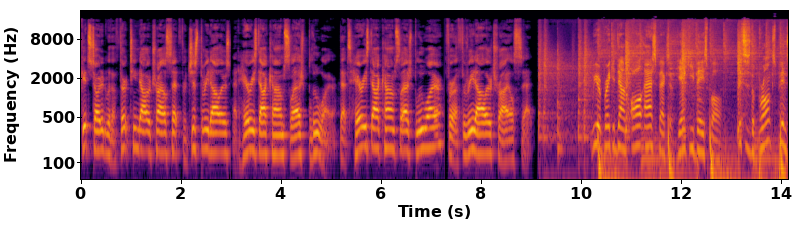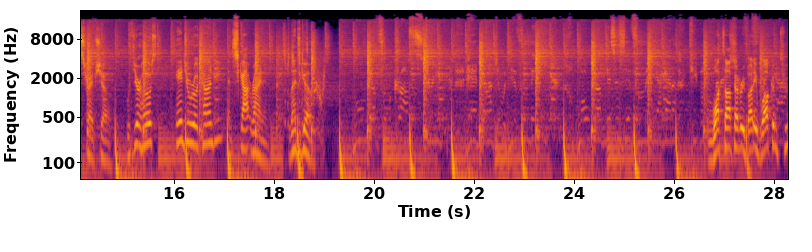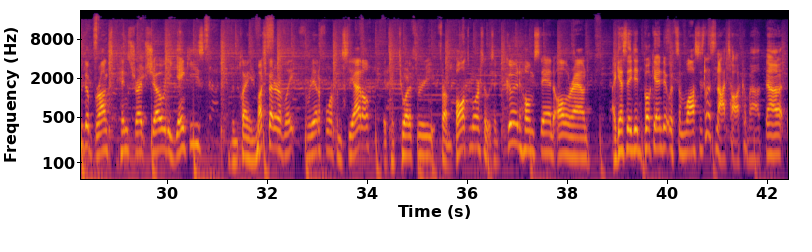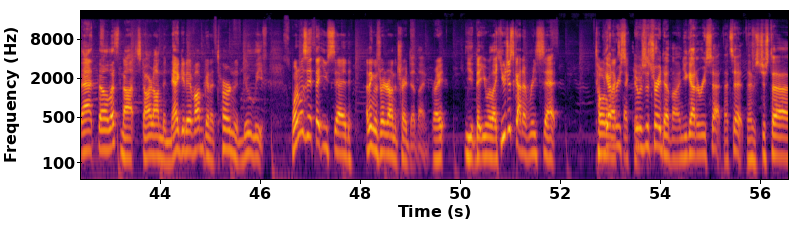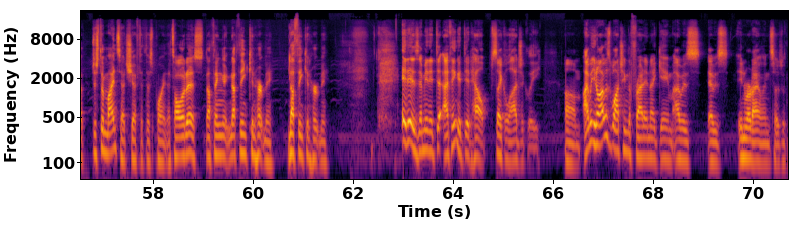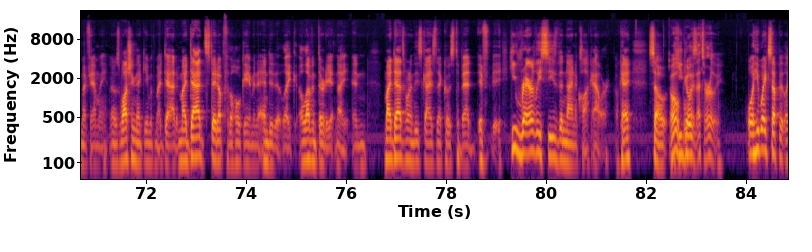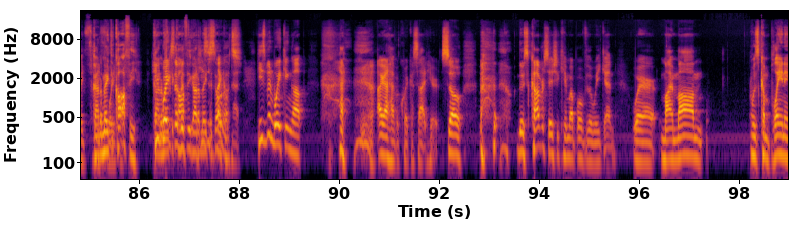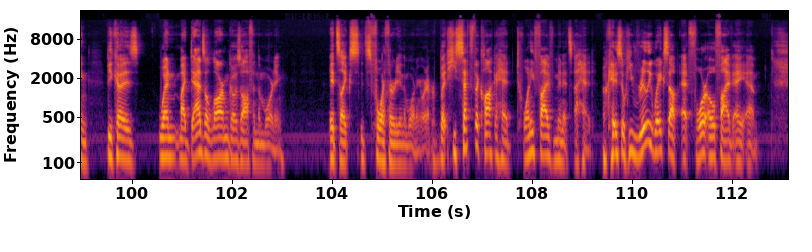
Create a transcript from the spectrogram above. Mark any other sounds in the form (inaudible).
Get started with a $13 trial set for just $3 at harrys.com slash bluewire. That's harrys.com slash bluewire for a $3 trial set. We are breaking down all aspects of Yankee baseball. This is the Bronx Pinstripe Show with your hosts, Andrew Rotondi and Scott Reinen. Let's go. What's up, everybody? Welcome to the Bronx Pinstripe Show. The Yankees have been playing much better of late. Three out of four from Seattle. It took two out of three from Baltimore, so it was a good homestand all around. I guess they did bookend it with some losses. Let's not talk about that, that though. Let's not start on the negative. I'm going to turn a new leaf. When was it that you said, I think it was right around the trade deadline, right? You, that you were like, you just got to reset total reset. It was a trade deadline. You got to reset. That's it. That was just a just a mindset shift at this point. That's all it is. Nothing nothing can hurt me. Nothing can hurt me. It is. I mean, it. I think it did help psychologically. Um, I you know I was watching the Friday night game. I was I was in Rhode Island, so I was with my family, and I was watching that game with my dad. And my dad stayed up for the whole game, and it ended at like eleven thirty at night. And my dad's one of these guys that goes to bed if he rarely sees the nine o'clock hour. Okay, so oh he boy, goes. That's early. Well, he wakes up at like got to make the coffee. He gotta wakes make the up. coffee. Got to make the donuts. Psychopath. He's been waking up. (laughs) I gotta have a quick aside here. So, (laughs) this conversation came up over the weekend where my mom was complaining because when my dad's alarm goes off in the morning, it's like it's 4:30 in the morning or whatever, but he sets the clock ahead 25 minutes ahead. Okay? So he really wakes up at 4:05 a.m.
